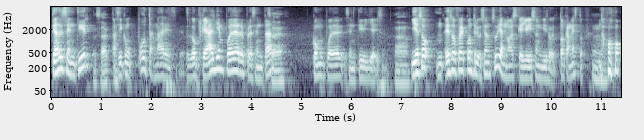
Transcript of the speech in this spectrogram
te hace sentir Exacto. así como, puta madre, lo que alguien puede representar cómo puede sentir Jason. Ajá. Y eso, eso fue contribución suya, no es que Jason dijo, tócame esto. No,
